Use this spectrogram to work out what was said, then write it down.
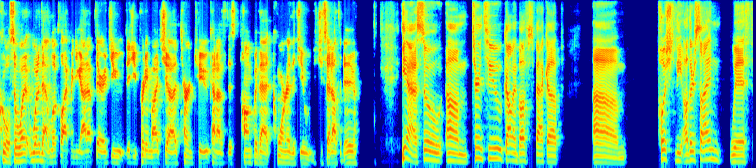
Cool. So what what did that look like when you got up there? Did you did you pretty much uh, turn to kind of this punk with that corner that you that you set out to do? Yeah. So um, turn two, got my buffs back up. Um, pushed the other side with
